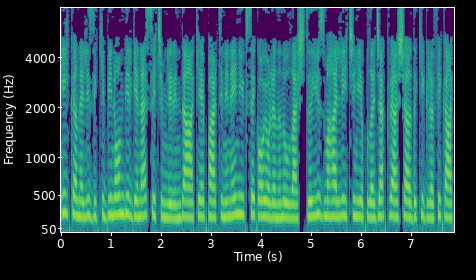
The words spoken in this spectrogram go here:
İlk analiz 2011 genel seçimlerinde AK Parti'nin en yüksek oy oranına ulaştığı 100 mahalle için yapılacak ve aşağıdaki grafik AK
